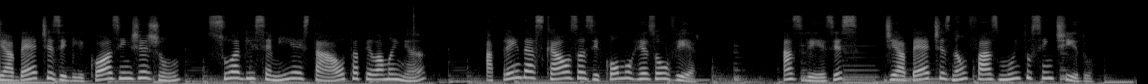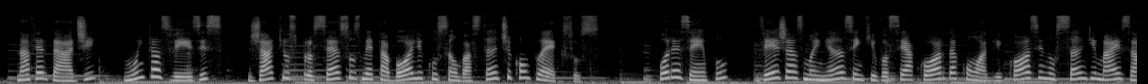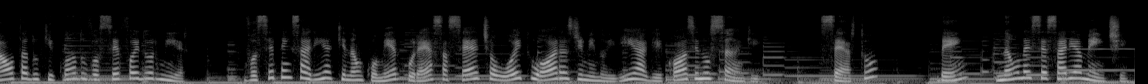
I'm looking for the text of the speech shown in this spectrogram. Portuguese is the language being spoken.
diabetes e glicose em jejum, sua glicemia está alta pela manhã? Aprenda as causas e como resolver. Às vezes, diabetes não faz muito sentido. Na verdade, muitas vezes, já que os processos metabólicos são bastante complexos. Por exemplo, veja as manhãs em que você acorda com a glicose no sangue mais alta do que quando você foi dormir. Você pensaria que não comer por essas 7 ou 8 horas diminuiria a glicose no sangue. Certo? Bem, não necessariamente.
